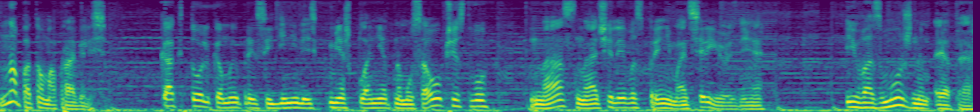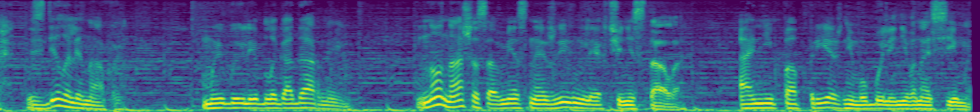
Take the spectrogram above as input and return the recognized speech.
но потом оправились. Как только мы присоединились к межпланетному сообществу, нас начали воспринимать серьезнее. И возможным это сделали напы. Мы были благодарны им. Но наша совместная жизнь легче не стала. Они по-прежнему были невыносимы.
